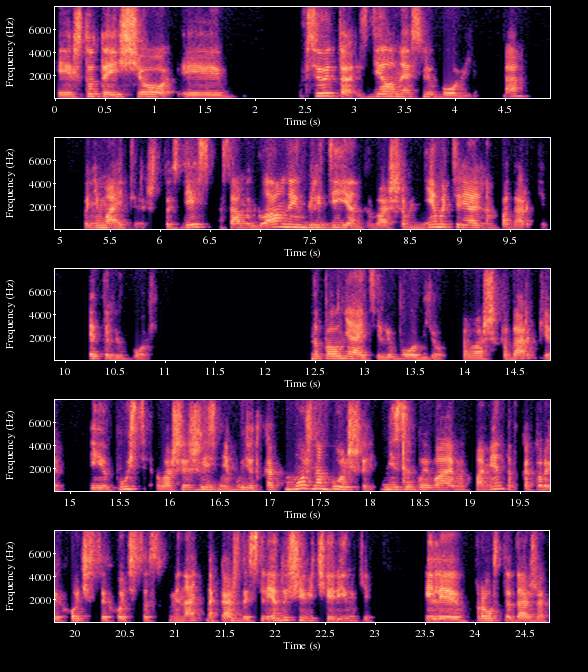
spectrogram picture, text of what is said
и что-то еще. И все это сделанное с любовью. Да? понимаете, что здесь самый главный ингредиент в вашем нематериальном подарке – это любовь. Наполняйте любовью ваши подарки, и пусть в вашей жизни будет как можно больше незабываемых моментов, которые хочется и хочется вспоминать на каждой следующей вечеринке или просто даже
